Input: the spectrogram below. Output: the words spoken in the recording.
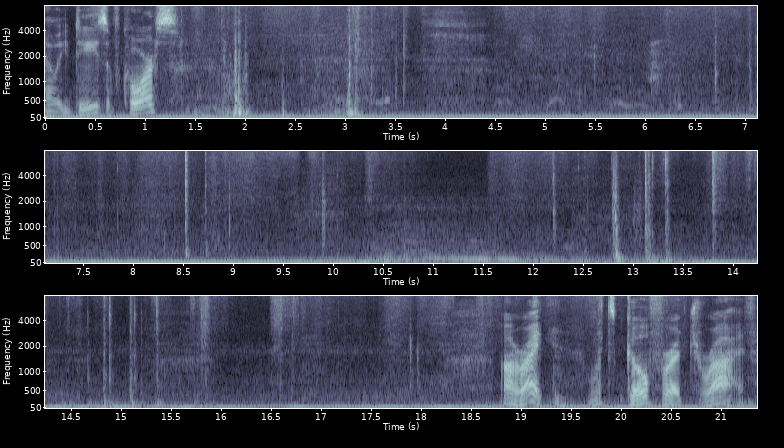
LEDs, of course. All right, let's go for a drive.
